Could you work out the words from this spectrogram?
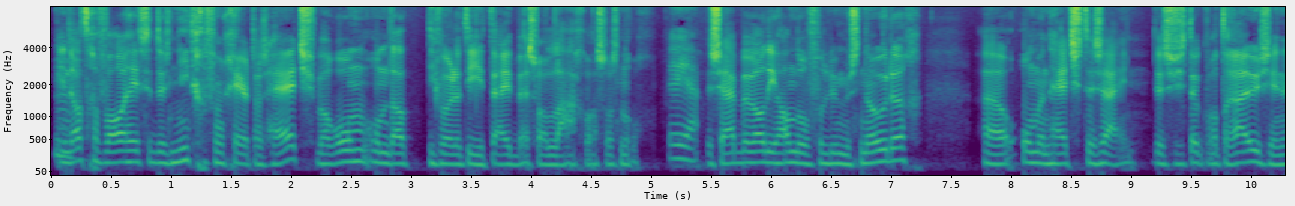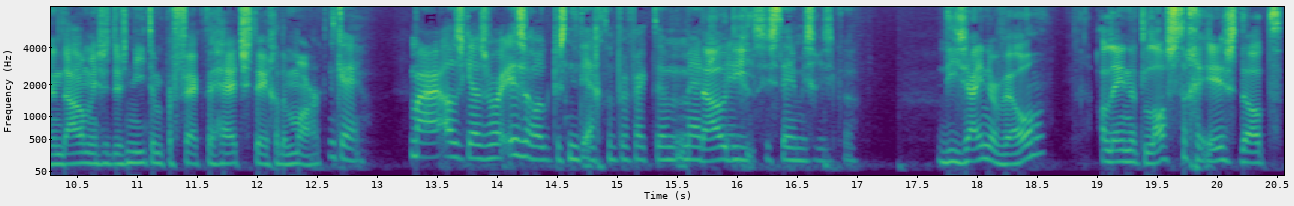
in Hm. dat geval heeft het dus niet gefungeerd als hedge. Waarom? Omdat die volatiliteit best wel laag was alsnog. Ja. Dus ze hebben wel die handelvolumes nodig eh, om een hedge te zijn. Dus er zit ook wat ruis in. En daarom is het dus niet een perfecte hedge tegen de markt. Oké. Maar als ik jou zo hoor, is er ook dus niet echt een perfecte match Nou, tegen die- systemisch risico. Die zijn er wel. Alleen het lastige is dat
